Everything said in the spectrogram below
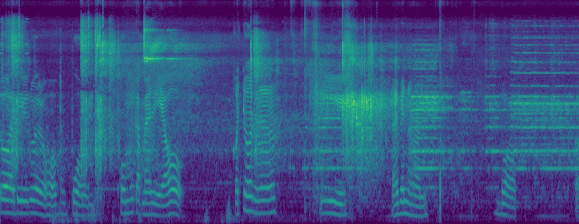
สวัสดีด้วยหรอผมผมผมกลับมาแล้วขอโทษนะที่หายไปนาน บอกอื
